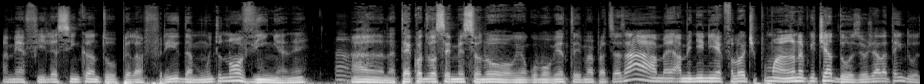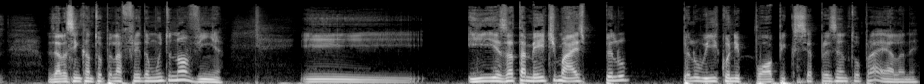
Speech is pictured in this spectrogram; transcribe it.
A minha filha se encantou pela Frida muito novinha, né? Ah. A Ana. Até quando você mencionou em algum momento aí mais pra trás, ah, a menininha que falou tipo uma Ana porque tinha 12, hoje ela tem 12. Mas ela se encantou pela Frida muito novinha. E, e exatamente mais pelo, pelo ícone pop que se apresentou para ela, né?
